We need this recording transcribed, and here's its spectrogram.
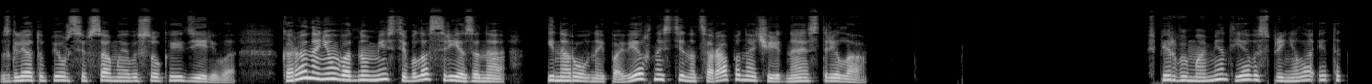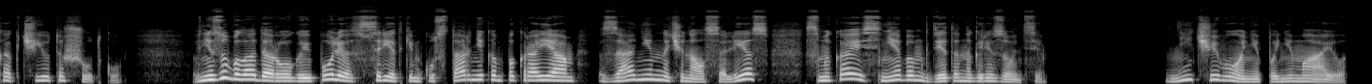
Взгляд уперся в самое высокое дерево. Кора на нем в одном месте была срезана, и на ровной поверхности нацарапана очередная стрела. В первый момент я восприняла это как чью-то шутку. Внизу была дорога и поле с редким кустарником по краям, за ним начинался лес, смыкаясь с небом где-то на горизонте. «Ничего не понимаю»,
